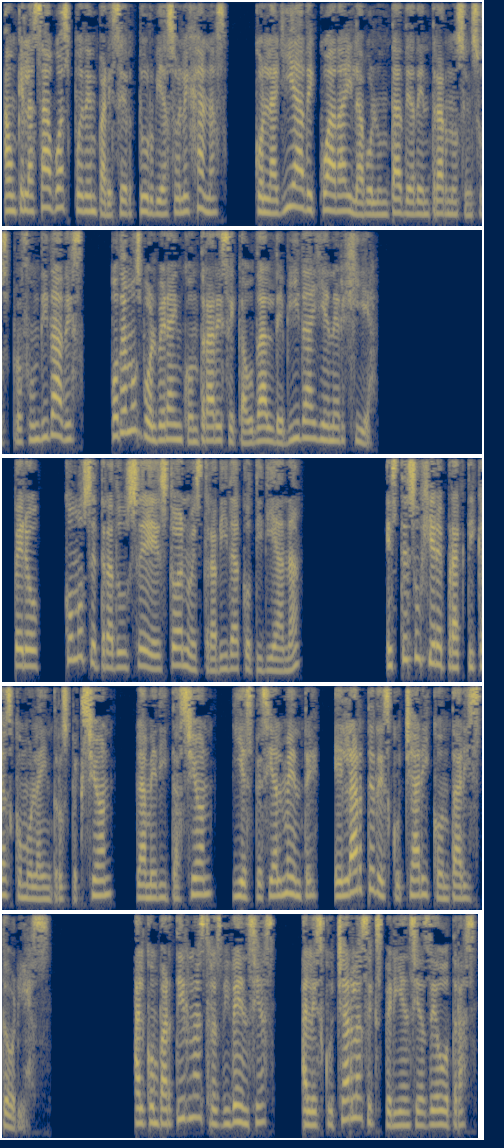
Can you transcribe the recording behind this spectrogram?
Aunque las aguas pueden parecer turbias o lejanas, con la guía adecuada y la voluntad de adentrarnos en sus profundidades, podemos volver a encontrar ese caudal de vida y energía. Pero, ¿cómo se traduce esto a nuestra vida cotidiana? Este sugiere prácticas como la introspección, la meditación, y especialmente, el arte de escuchar y contar historias. Al compartir nuestras vivencias, al escuchar las experiencias de otras,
